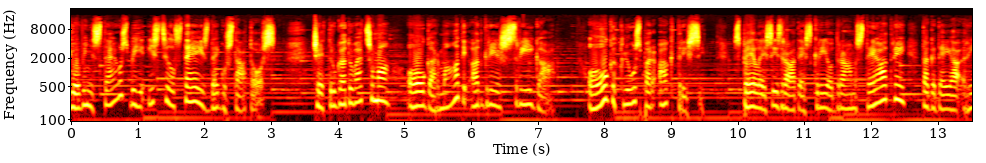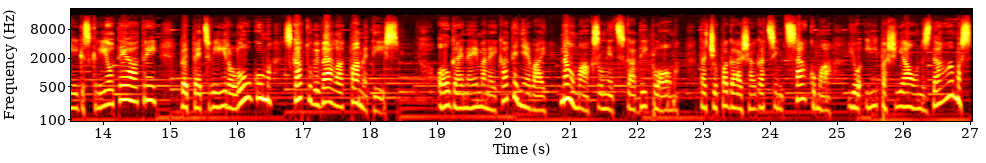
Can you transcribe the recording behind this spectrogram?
jo viņas tēvs bija izcils tējas degustātors. Četru gadu vecumā Olga ar māti atgriežas Rīgā. Olga kļūs par aktrisi. Spēlēs izrādēs Krievijas drāmas teātrī, tagadējā Rīgas Krievijas teātrī, bet pēc vīra lūguma skatuvi vēlāk pametīs. Olgai Neimanai Kateņevai nav mākslinieckā diploma, taču pagājušā gadsimta sākumā, jo īpaši jaunas dāmas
